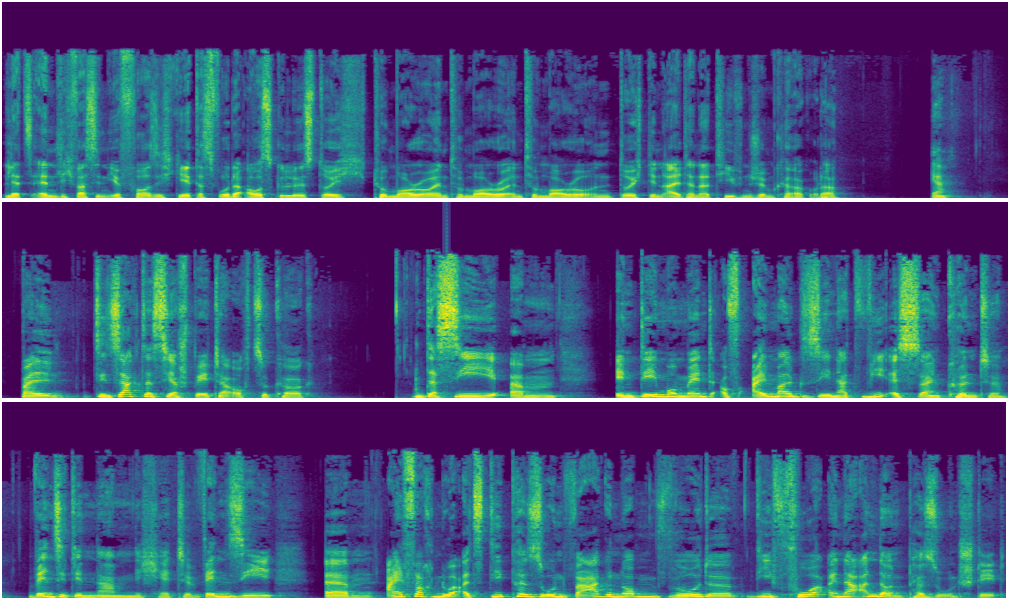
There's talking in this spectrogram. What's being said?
letztendlich, was in ihr vor sich geht, das wurde ausgelöst durch Tomorrow and Tomorrow and Tomorrow und durch den alternativen Jim Kirk, oder? Ja. Weil sie sagt das ja später auch zu Kirk dass sie ähm, in dem Moment auf einmal gesehen hat, wie es sein könnte, wenn sie den Namen nicht hätte, wenn sie ähm, einfach nur als die Person wahrgenommen würde, die vor einer anderen Person steht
